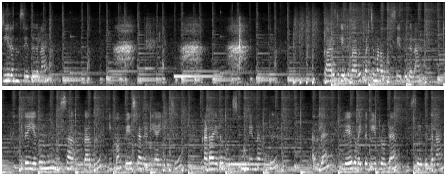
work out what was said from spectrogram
ஜீரகம் சேர்த்துக்கலாம். காரத்துக்கு ஏற்றவாறு பச்சை மிளகு சேர்த்துக்கலாம். இதை எதுவுமே மிஸ் ஆகக்கூடாது. இப்போ பேஸ்ட்டாக ரெடி ஆகிருச்சு. கடாயில் ஒரு ஸ்பூன் எண்ணெய் விட்டு அதில் வேக வைத்த பீட்ரூட்டை சேர்த்துக்கலாம்.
